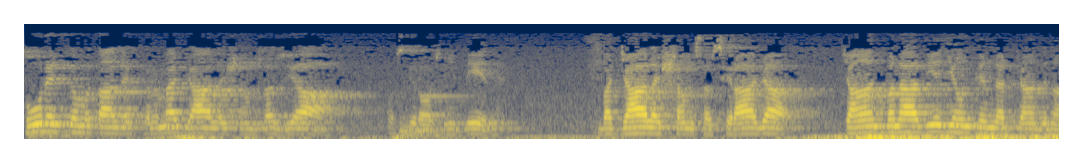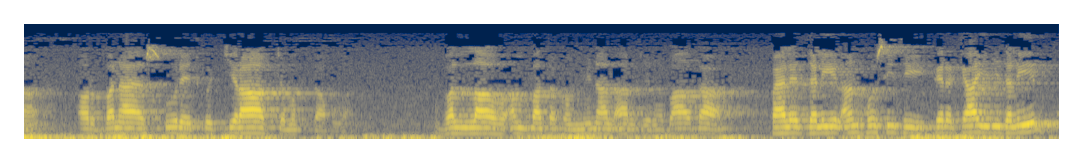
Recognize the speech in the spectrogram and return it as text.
سورج کے متعلق کرنا جال شمس ضیا اس کی روشنی تیز ہے۔ بجال شمس سراجا، چاند بنا دیے جی ان کے اندر چاندنا اور بنایا سورج کو چراغ چمکتا ہوا۔ واللہ امبا تک منال ارج نباتا۔ پہلے دلیل انفوسی تھی، پھر کیا یہ دلیل؟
